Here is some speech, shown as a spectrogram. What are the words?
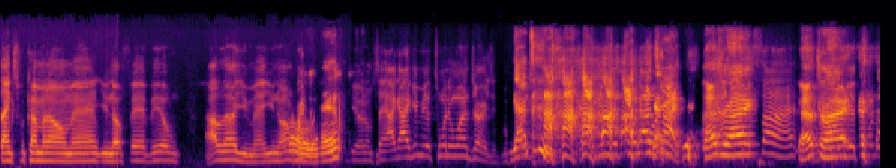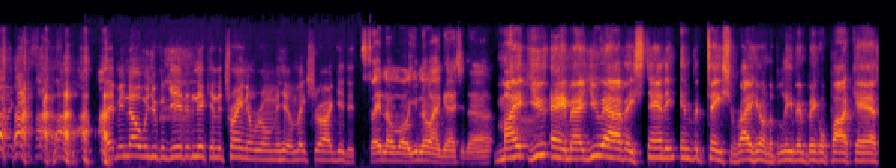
thanks for coming on, man. You know, Fayetteville, I love you, man. You know, I'm oh, ready. Oh man, You know what I'm saying? I gotta give me a 21 jersey. got to. That's right. That's Gotta right. get a sign. That's right. give me a 21 get a sign. Let me know when you can get the Nick in the training room in here. Make sure I get it. Say no more. You know I got you, dog. Mike, you, hey man, you have a standing invitation right here on the Bleav in Bengals podcast.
